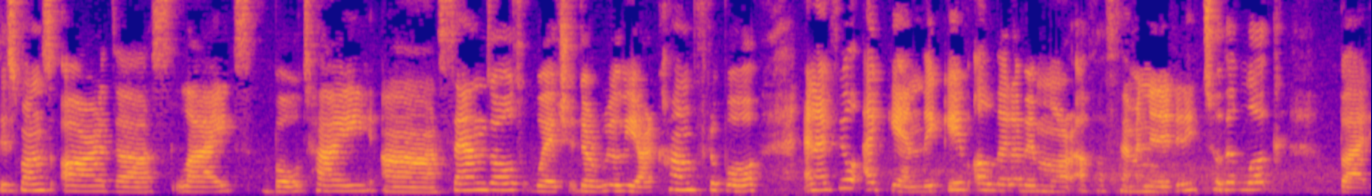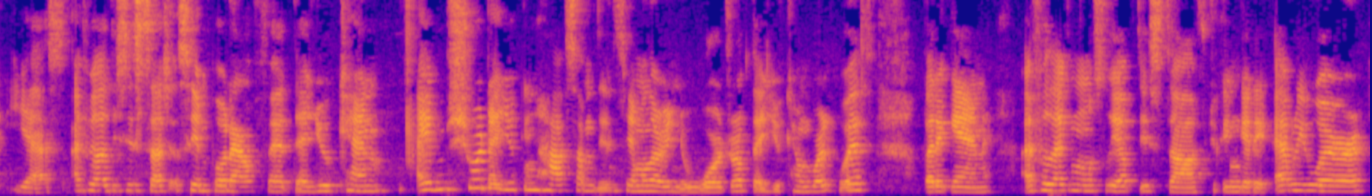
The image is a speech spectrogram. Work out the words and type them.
these ones are the slides bow tie uh, sandals, which they really are comfortable. And I feel, again, they give a little bit more of a femininity to the look. But yes, I feel like this is such a simple outfit that you can, I'm sure that you can have something similar in your wardrobe that you can work with. But again, I feel like mostly of this stuff, you can get it everywhere.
